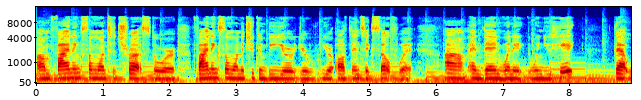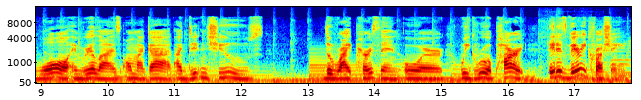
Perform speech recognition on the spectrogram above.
um, finding someone to trust or finding someone that you can be your your your authentic self with. Um, and then when it when you hit that wall and realize oh my god i didn't choose the right person or we grew apart it is very crushing.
